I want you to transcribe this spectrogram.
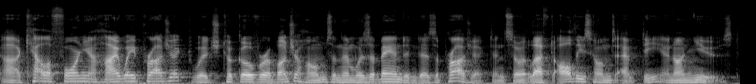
uh, California highway project, which took over a bunch of homes and then was abandoned as a project. And so it left all these homes empty and unused.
